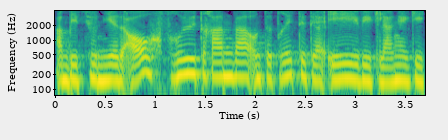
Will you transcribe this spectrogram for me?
ambitioniert auch früh dran war und der dritte, der ewig lange ge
